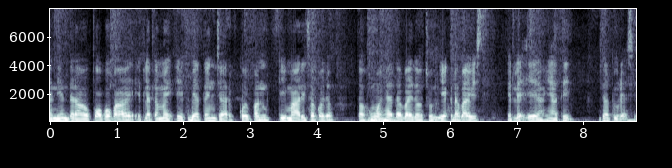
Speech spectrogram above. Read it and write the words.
એની અંદર આવો પોપઅપ આવે, એટલે તમે એક, બે, ત્રણ, ચાર કોઈ પણ કી મારી શકો છો, તો હું અહીંયા દબાઈ દઉં છું. એક દબાવીશ, એટલે એ અહીંયાથી જતું રહેશે.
